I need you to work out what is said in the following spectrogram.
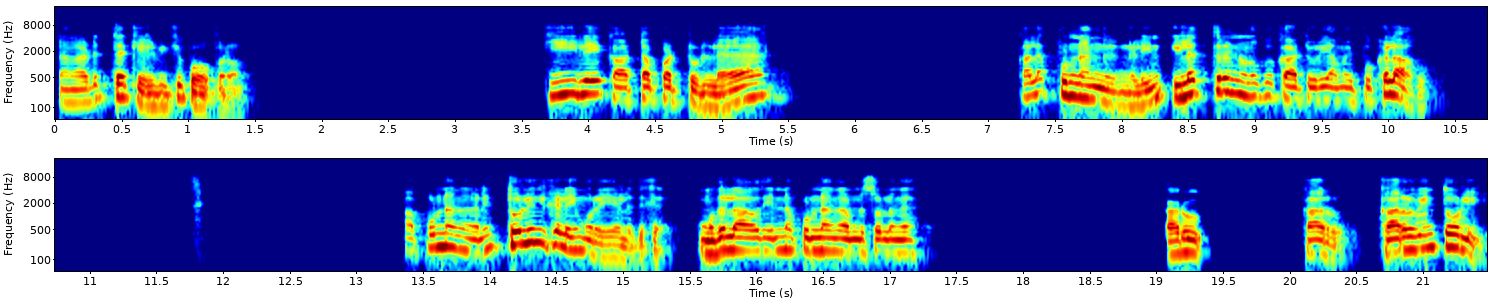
நாங்க அடுத்த கேள்விக்கு போக போறோம். கீழே காட்டப்பட்டுள்ள கலப்புண்ணங்கங்களின் இலத்திர நுணுக்கு காட்டுரிய அமைப்புகள் ஆகும். அப்புண்ணங்கங்களின் தொழில்களை முறை எழுதுக. முதலாவது என்ன புண்ணங்கம்னு சொல்லுங்க? கரு. கரு. கருவின் தொழில்.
